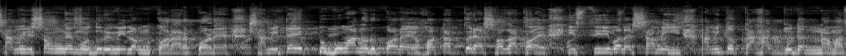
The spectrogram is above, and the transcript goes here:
স্বামীর সঙ্গে মধুর মিলন করার পরে, স্বামীটা একটু ঘুমানোর পরে হঠাৎ করে সজাগ হয়, স্ত্রী বলে, স্বামী, আমি তো তাহার যুদের নামাজ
